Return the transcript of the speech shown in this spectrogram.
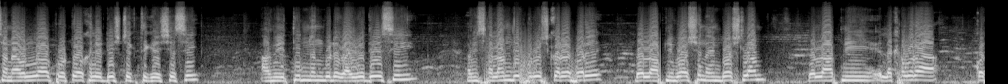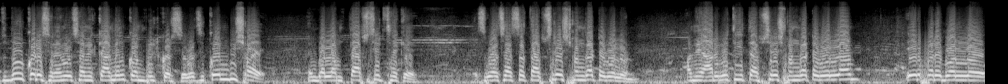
সানাউল্লাহ, পটুয়াখালী ডিস্ট্রিক্ট থেকে এসেছি। আমি তিন নম্বরে বাইরে দিয়েছি। আমি সালাম দিয়ে প্রবেশ করার পরে বলল, আপনি বসেন, আমি বসলাম। বলল, আপনি লেখাপড়া কত দূর করেছেন? আমি বলছি, আমি কামিল কমপ্লিট করছি। বলছি, কোন বিষয়? আমি বললাম, তাফসির থেকে। বলছে আচ্ছা তাফসিরের সংজ্ঞাটা বলুন। আমি আরবিতেই তাফসিরের সংজ্ঞাটা বললাম। এরপরে বলল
